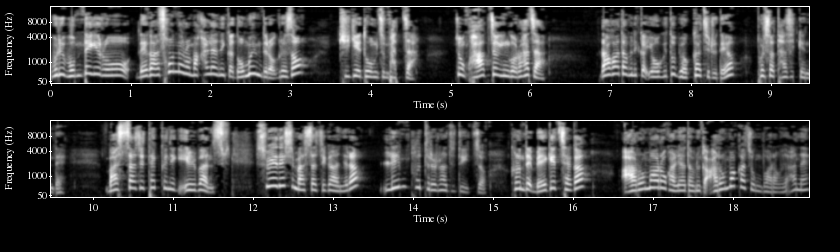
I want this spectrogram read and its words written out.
우리 몸땡이로 내가 손으로 막 하려니까 너무 힘들어. 그래서 기계 도움 좀 받자. 좀 과학적인 거로 하자. 라고 하다 보니까 여기도 몇 가지로 돼요? 벌써 다섯 개인데. 마사지 테크닉 일반 스- 스웨디시 마사지가 아니라 림프 드레나드도 있죠. 그런데 매개체가 아로마로 관리하다 보니까 아로마까지 공부하라고 하네.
